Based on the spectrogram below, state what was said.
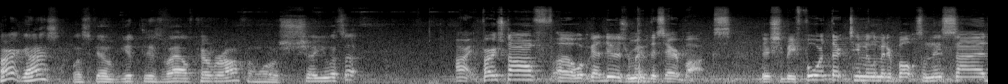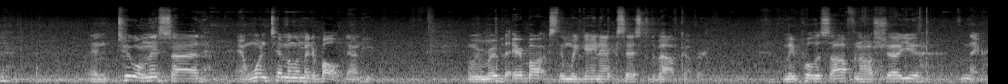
All right, guys, let's go get this valve cover off, and we'll show you what's up. All right, first off, uh, what we got to do is remove this air box. There should be four 13 millimeter bolts on this side, and two on this side, and one 10 millimeter bolt down here. And we remove the air box, then we gain access to the valve cover. Let me pull this off and I'll show you from there.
